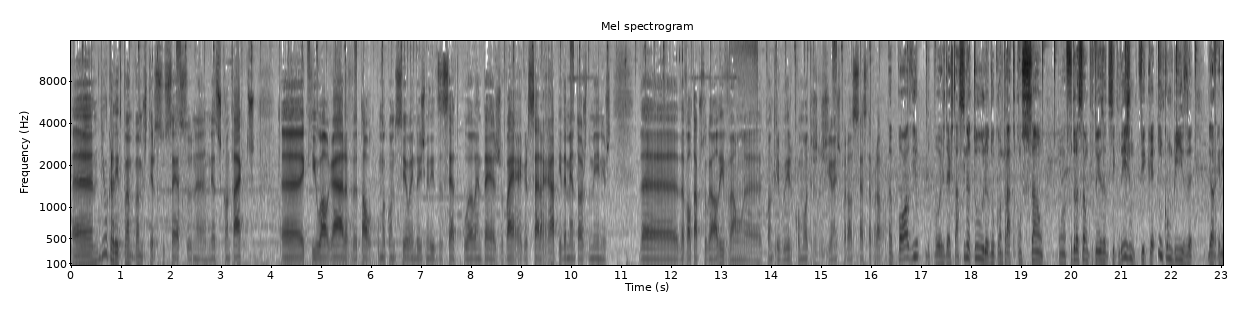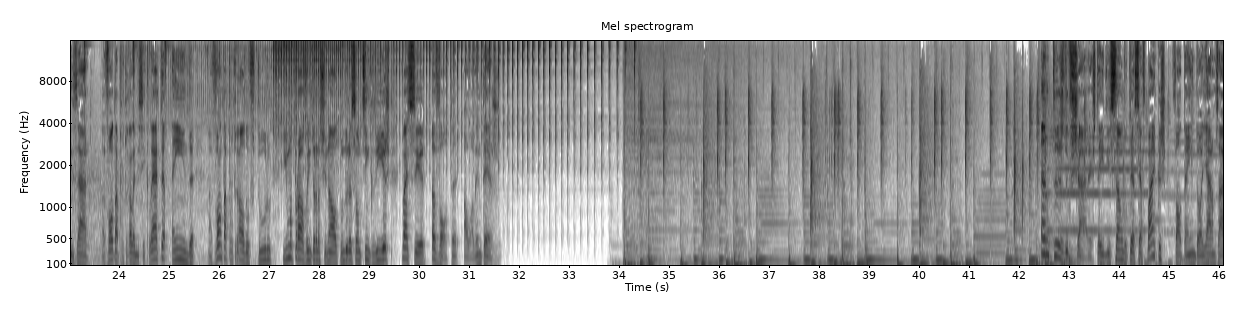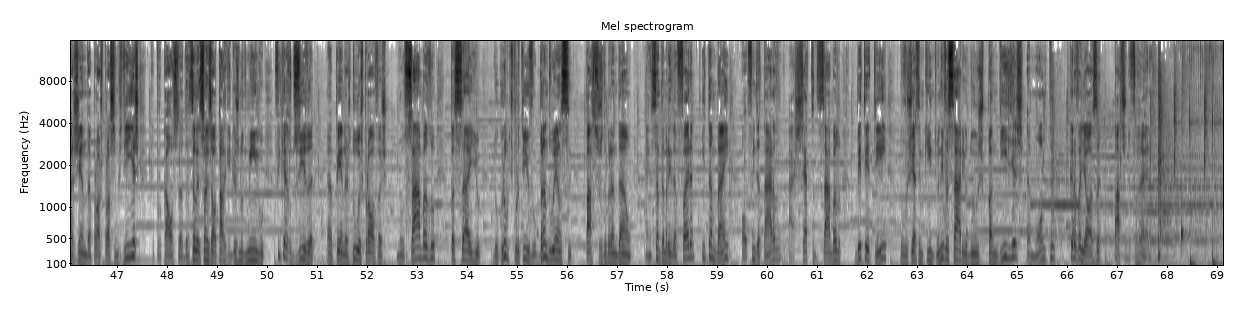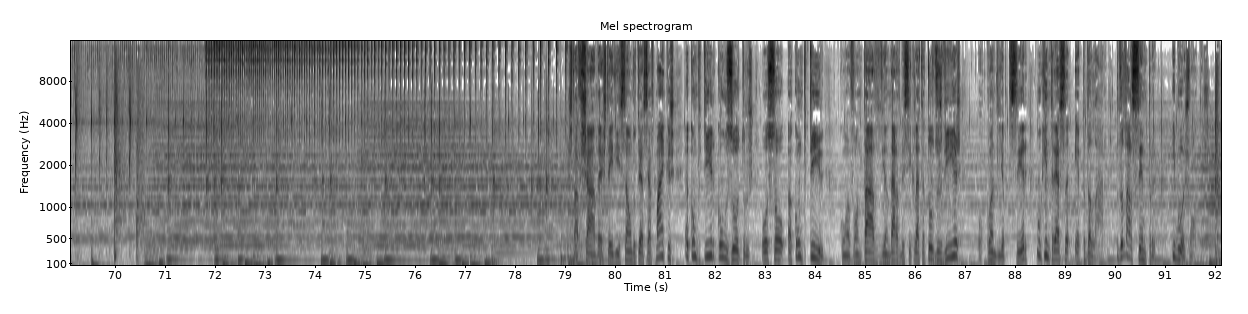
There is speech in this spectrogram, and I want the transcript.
E uh, eu acredito que vamos ter sucesso na, nesses contactos uh, que o Algarve, tal como aconteceu em 2017 com o Alentejo, vai regressar rapidamente aos domínios da, da volta a Portugal e vão uh, contribuir como outras regiões para o sucesso da prova. A pódio, depois desta assinatura do contrato de concessão com a Federação Portuguesa de Ciclismo, fica incumbida de organizar a Volta a Portugal em bicicleta, ainda a Volta a Portugal do futuro e uma prova internacional com duração de 5 dias vai ser a Volta ao Alentejo. Antes de fechar esta edição do TSF Bikes, falta ainda olharmos a agenda para os próximos dias, que por causa das eleições autárquicas no domingo fica reduzida a apenas duas provas no sábado, passeio do Grupo Desportivo Brandoense Passos de Brandão em Santa Maria da Feira e também, ao fim da tarde, às 7 de sábado, BTT do 25º aniversário dos Pandilhas a Monte, Carvalhosa, Passos de Ferreira. Está fechada esta edição do TSF Bikes a competir com os outros ou só a competir com a vontade de andar de bicicleta todos os dias ou quando lhe apetecer, o que interessa é pedalar. Pedalar sempre e boas voltas.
